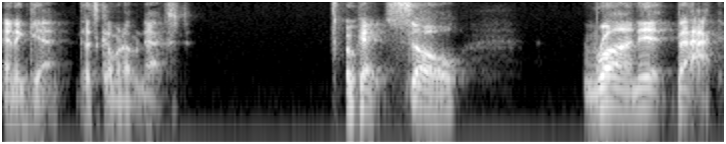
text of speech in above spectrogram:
and again? That's coming up next. Okay, so run it back,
